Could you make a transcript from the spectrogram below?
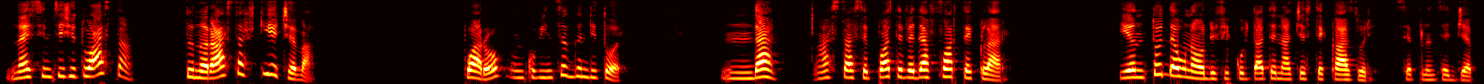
N-ai simțit și tu asta? Tânăra asta știe ceva. Poirot, în cuvință gânditor. Mm, da, asta se poate vedea foarte clar. E întotdeauna o dificultate în aceste cazuri, se plânse Jeb.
